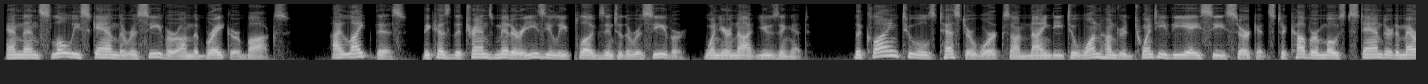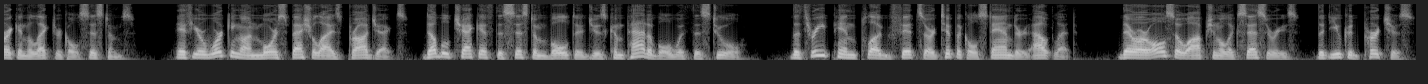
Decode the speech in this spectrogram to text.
and then slowly scan the receiver on the breaker box. I like this because the transmitter easily plugs into the receiver when you're not using it. The Klein Tools tester works on 90 to 120 VAC circuits to cover most standard American electrical systems. If you're working on more specialized projects, double-check if the system voltage is compatible with this tool. The 3-pin plug fits our typical standard outlet there are also optional accessories that you could purchase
